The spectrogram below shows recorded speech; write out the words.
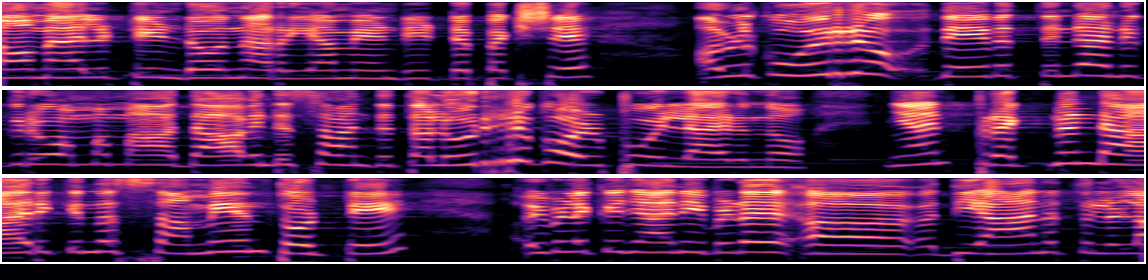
നോർമാലിറ്റി ഉണ്ടോ എന്ന് അറിയാൻ വേണ്ടിയിട്ട്. പക്ഷേ അവൾക്ക് ഒരു ദൈവത്തിന്റെ അനുഗ്രഹം അമ്മ മാതാവിന്റെ സാന്നിധ്യത്താൽ ഒരു കുഴപ്പമില്ലായിരുന്നു. ഞാൻ പ്രഗ്നന്റ് ആയിരിക്കുന്ന സമയം തൊട്ടേ ഇവൾക്ക് ഞാൻ ഇവിടെ ധ്യാനത്തിലുള്ള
